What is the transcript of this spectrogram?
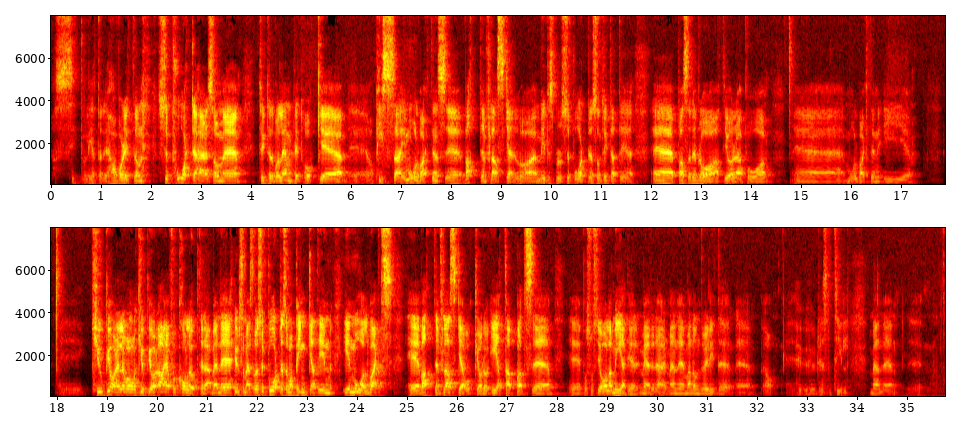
jag sitter och letar. Det har varit en supporter här som tyckte att det var lämpligt eh, eh, att eh, pissa i målvaktens eh, vattenflaska. Det var Middlesbrough-supporter som tyckte att det eh, passade bra att göra på eh, målvakten i eh, QPR, eller vad var QPR? Ja, jag får kolla upp det där. Men eh, hur som helst, det var supporter som har pinkat i en, i en målvakts eh, vattenflaska och har då ertappats eh, på sociala medier med det där. Men man undrar ju lite ja, hur, det står till. Men eh,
